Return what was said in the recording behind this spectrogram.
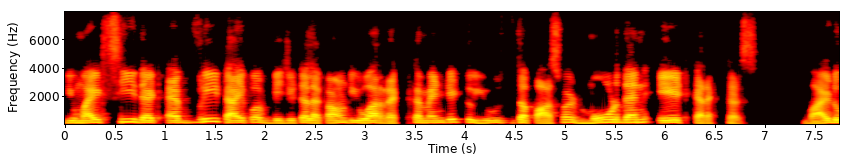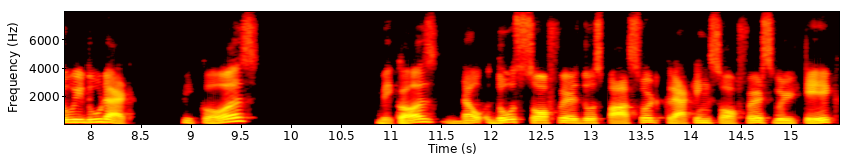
you might see that every type of digital account, you are recommended to use the password more than eight characters. Why do we do that? Because because th those software, those password cracking softwares will take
